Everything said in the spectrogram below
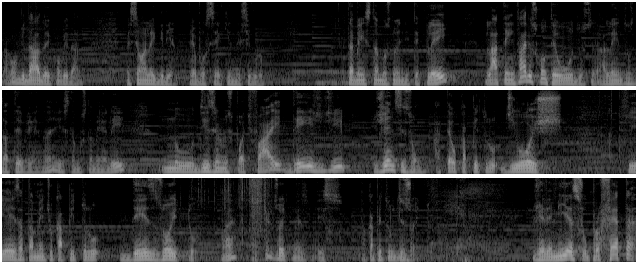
Tá convidado aí, convidado. Vai ser uma alegria ter você aqui nesse grupo. Também estamos no NT Play. Lá tem vários conteúdos, além dos da TV, né? Estamos também ali no Deezer, no Spotify, desde Gênesis 1 até o capítulo de hoje, que é exatamente o capítulo 18, não é? Acho que é 18 mesmo, isso, é o capítulo 18. Jeremias, o profeta,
